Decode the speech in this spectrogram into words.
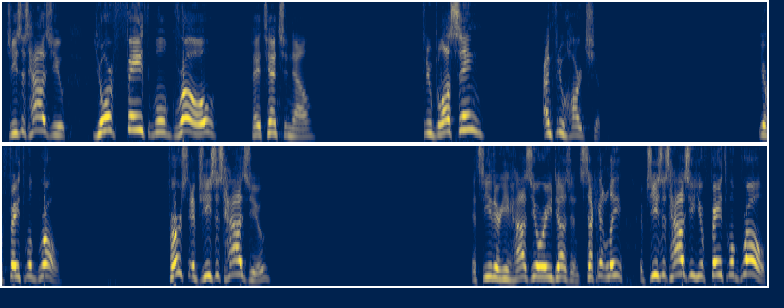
if Jesus has you, your faith will grow. Pay attention now. Through blessing and through hardship. Your faith will grow. First, if Jesus has you, it's either he has you or he doesn't. Secondly, if Jesus has you, your faith will grow.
